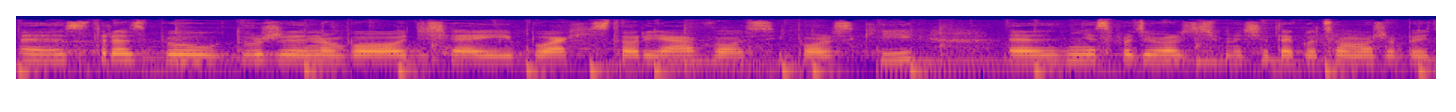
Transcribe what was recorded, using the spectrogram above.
E, Stres był duży, no bo dzisiaj była historia WOS i Polski. E, Nie spodziewaliśmy się tego, co może być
